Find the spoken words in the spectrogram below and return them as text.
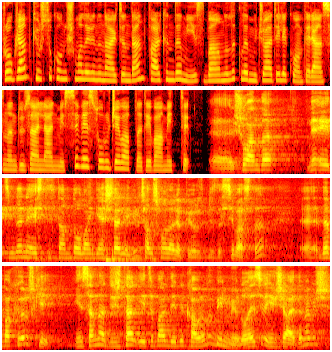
Program kürsü konuşmalarının ardından Farkında mıyız Bağımlılıkla Mücadele Konferansı'nın düzenlenmesi ve soru cevapla devam etti. Ee, şu anda ne eğitimde ne istihdamda olan gençlerle ilgili çalışmalar yapıyoruz biz de Sivas'ta. Ee, ve bakıyoruz ki insanlar dijital itibar diye bir kavramı bilmiyor. Dolayısıyla inşa edememiş.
